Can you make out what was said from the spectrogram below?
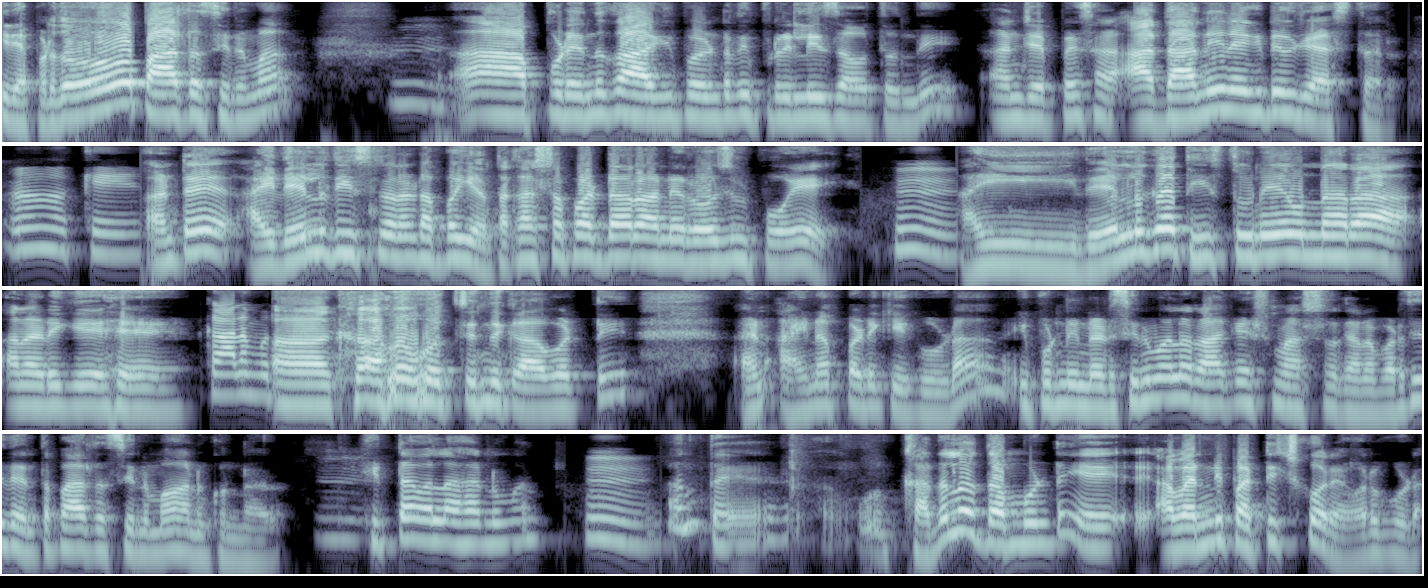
ఇది ఎప్పటిదో పాత సినిమా. ఆ, అప్పుడు ఎందుకు ఆగిపోయి ఉంటుంది ఇప్పుడు రిలీజ్ అవుతుంది అని చెప్పేసి ఆ దాన్ని నెగిటివ్ చేస్తారు. అంటే ఐదేళ్ళు తీస్తున్నారంటే అబ్బాయి ఎంత కష్టపడ్డారో అనే రోజులు పోయాయి. ఐదేళ్ళుగా తీస్తూనే ఉన్నారా అని అడిగే కాలం వచ్చింది. కాబట్టి. అండ్ అయినప్పటికీ కూడా ఇప్పుడు నిన్నటి సినిమాలో రాకేష్ మాస్టర్ కనబడితే ఇది ఎంత పాత సినిమా అనుకున్నారు. హిట్ అవ్వాల హనుమాన్. అంతే. కథలో దమ్ముంటే అవన్నీ పట్టించుకోరు ఎవరు కూడా.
